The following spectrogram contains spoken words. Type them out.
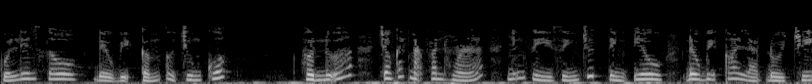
của Liên Xô đều bị cấm ở Trung Quốc. Hơn nữa, trong cách mạng văn hóa, những gì dính chút tình yêu đều bị coi là đồi trụy,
